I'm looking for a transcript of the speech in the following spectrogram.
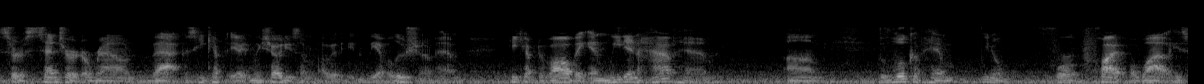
sort of centered around that because he kept and we showed you some of it, the evolution of him. He kept evolving, and we didn't have him. Um, the look of him, you know, for quite a while. He's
